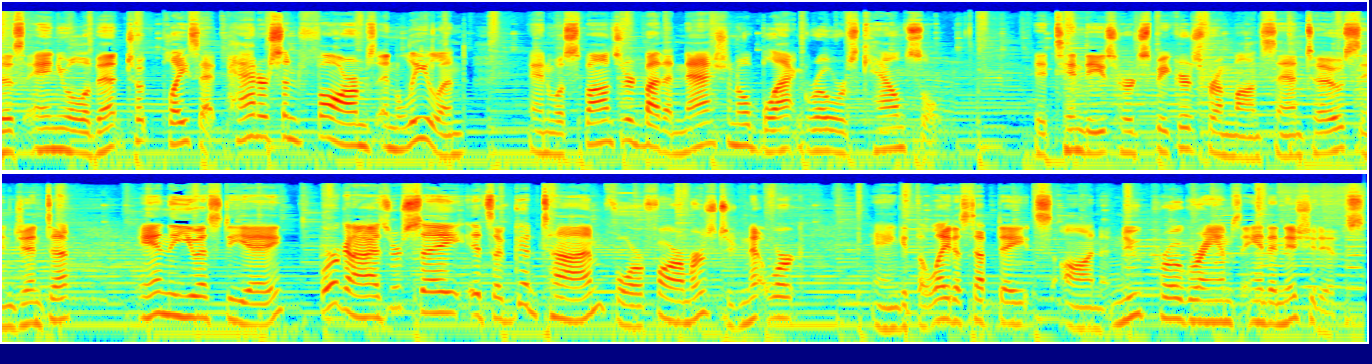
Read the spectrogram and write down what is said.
This annual event took place at Patterson Farms in Leland and was sponsored by the National Black Growers Council. Attendees heard speakers from Monsanto, Syngenta, and the USDA. Organizers say it's a good time for farmers to network and get the latest updates on new programs and initiatives.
